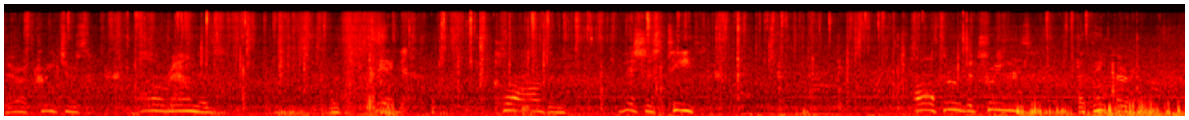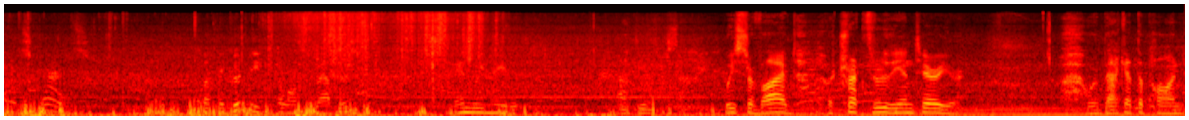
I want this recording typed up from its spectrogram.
There are creatures all around us with big claws and vicious teeth all through the trees. I think they're called squirrels, but they could be velociraptors. And we made it out the other side. We survived our trek through the interior. We're back at the pond.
